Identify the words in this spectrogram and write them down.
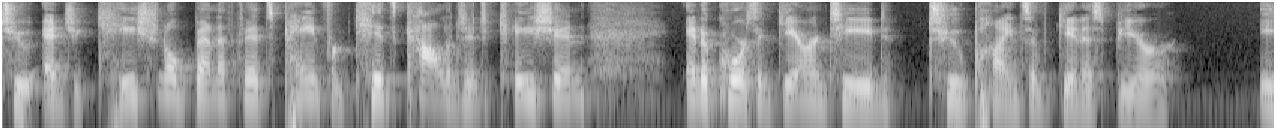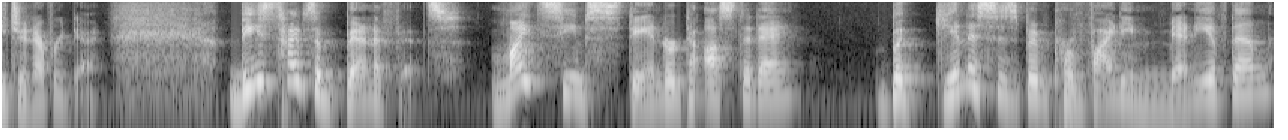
to educational benefits, paying for kids' college education, and of course, a guaranteed two pints of Guinness beer each and every day. These types of benefits might seem standard to us today, but Guinness has been providing many of them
